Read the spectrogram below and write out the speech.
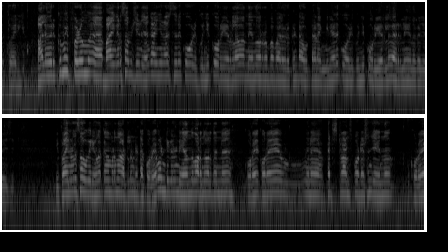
എത്തുമായിരിക്കും. പലവർക്കും ഇപ്പോഴും ഭയങ്കര സംശയമാണ്. ഞാൻ കഴിഞ്ഞ പ്രാവശ്യം തന്നെ കോഴിക്കുഞ്ഞ് കൊറിയറിൽ വന്നതെന്ന് പറഞ്ഞപ്പോൾ പലവർക്കും ഡൗട്ടാണ് എങ്ങനെയാണ് കോഴിക്കുഞ്ഞ് കൊറിയറിൽ വരണേ എന്നൊക്കെ ചോദിച്ച്. ഇപ്പം അതിനുള്ള സൗകര്യങ്ങളൊക്കെ നമ്മുടെ നാട്ടിലുണ്ട് കേട്ടോ കുറേ വണ്ടികളുണ്ട്. ഞാൻ അന്ന് പറഞ്ഞ പോലെ തന്നെ കുറേ കുറേ ഇങ്ങനെ പെറ്റ്സ് ട്രാൻസ്പോർട്ടേഷൻ ചെയ്യുന്ന കുറേ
